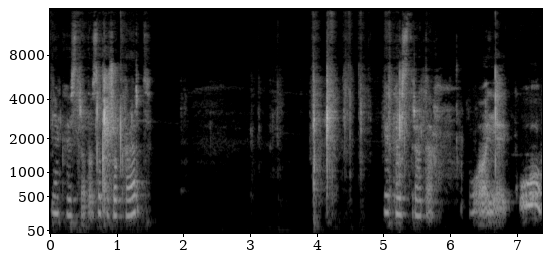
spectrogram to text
Jaka jest rada? Za dużo kart. Jaka jest rada? Ojejku.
